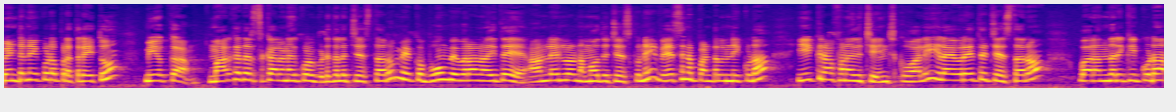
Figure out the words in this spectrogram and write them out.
వెంటనే కూడా ప్రతి రైతు మీ యొక్క మార్గదర్శకాలు అనేది కూడా విడుదల చేస్తారు. మీ యొక్క భూమి వివరాలు అయితే ఆన్లైన్లో నమోదు చేసుకుని వేసిన పంటలన్నీ కూడా ఈ క్రాప్ అనేది చేయించుకోవాలి. ఇలా ఎవరైతే చేస్తారో వారందరికీ కూడా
